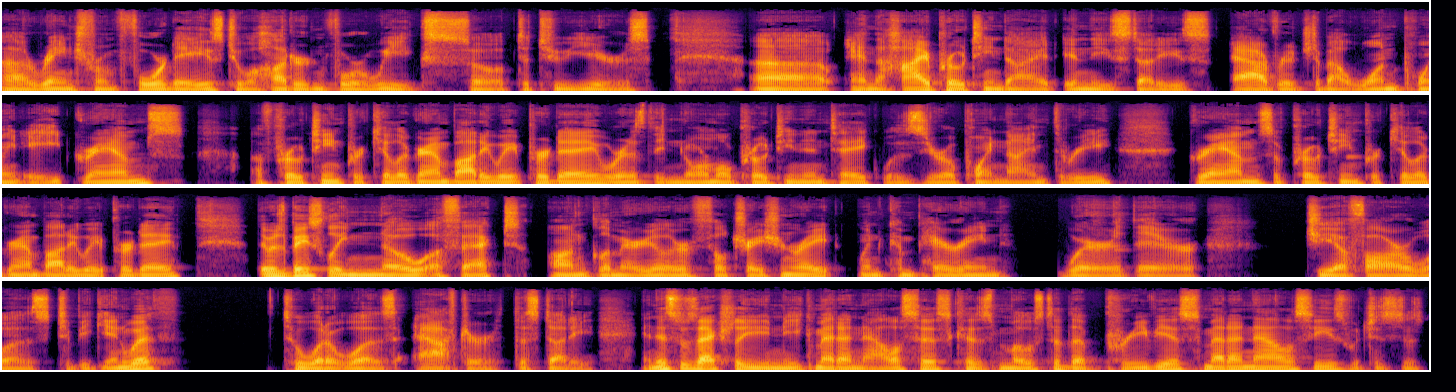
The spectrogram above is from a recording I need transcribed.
uh, range from four days to 104 weeks, so up to two years. Uh, and the high protein diet in these studies averaged about 1.8 grams of protein per kilogram body weight per day, whereas the normal protein intake was 0.93 grams of protein per kilogram body weight per day. There was basically no effect on glomerular filtration rate when comparing where their GFR was to begin with to what it was after the study. And this was actually a unique meta analysis because most of the previous meta analyses, which is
